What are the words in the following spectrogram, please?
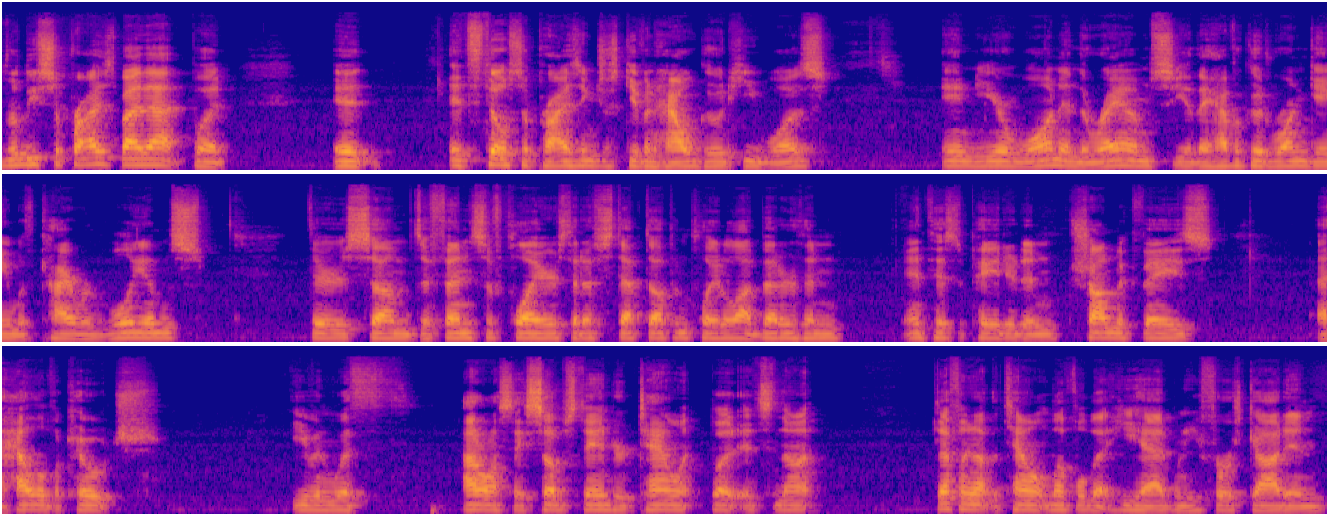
really surprised by that, but it it's still surprising just given how good he was in year one. And the Rams, yeah, they have a good run game with Kyren Williams. There's some defensive players that have stepped up and played a lot better than anticipated, and Sean McVay's a hell of a coach, even with I don't want to say substandard talent, but it's not definitely not the talent level that he had when he first got in,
